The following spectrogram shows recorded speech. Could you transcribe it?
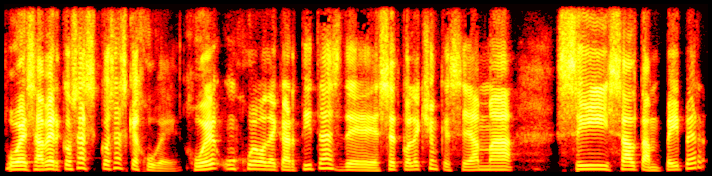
Pues a ver, cosas, cosas que jugué. Jugué un juego de cartitas de Set Collection que se llama Sea Salt and Paper.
